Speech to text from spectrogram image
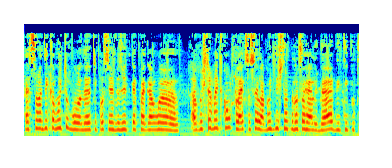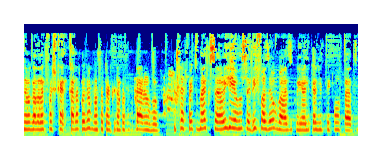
Essa é uma dica muito boa, né? Tipo assim, às vezes a gente quer pegar uma, algo extremamente complexo, sei lá, muito distante da nossa realidade. E, tipo, tem uma galera que faz cada coisa massa pra criar pra caramba. Isso é feito no Excel e eu não sei nem fazer o básico. E olha que a gente tem contato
